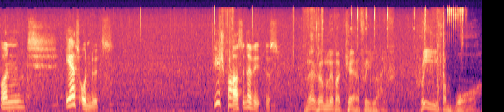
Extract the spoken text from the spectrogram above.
Und er ist unnütz. Viel Spaß in der Wildnis. Let him live a carefree life, free from war.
